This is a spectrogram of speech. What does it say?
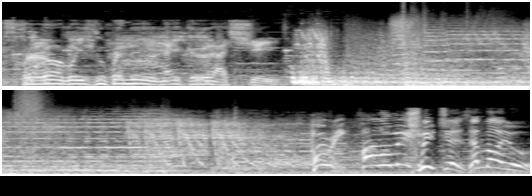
Спробуй зупини найкращий. Швидше, за мною!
